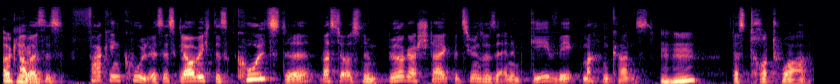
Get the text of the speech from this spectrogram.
Okay. Aber es ist fucking cool. Es ist, glaube ich, das Coolste, was du aus einem Bürgersteig beziehungsweise einem Gehweg machen kannst. Mhm. Das Trottoir.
